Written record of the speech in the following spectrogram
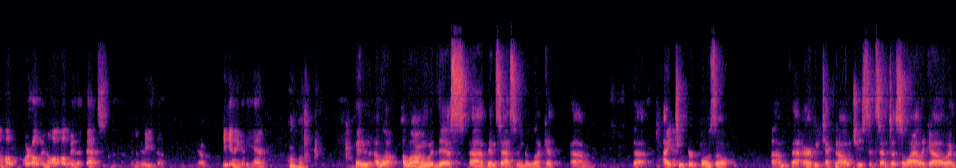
I'm hope, we're hoping, all hoping that that's going to be the Yep. beginning of the end. And along, along with this, uh, Vince asked me to look at um, the IT proposal um, that RB Technologies had sent us a while ago and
